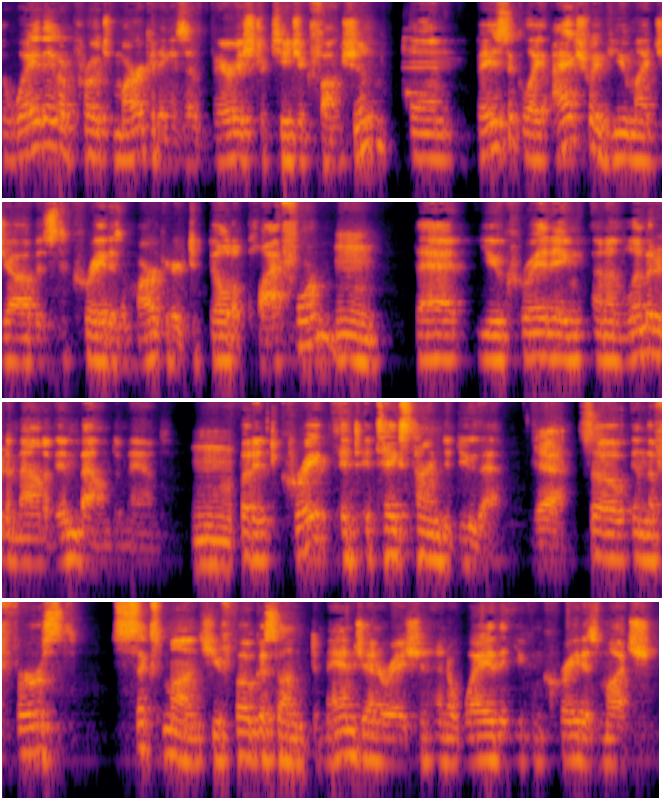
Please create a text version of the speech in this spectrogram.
the way they've approached marketing is a very strategic function. And basically, I actually view my job as to create as a marketer to build a platform Mm, that you're creating an unlimited amount of inbound demand. Mm, But it create it, it takes time to do that. yeah So in the first six months, you focus on demand generation in a way that you can create as much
